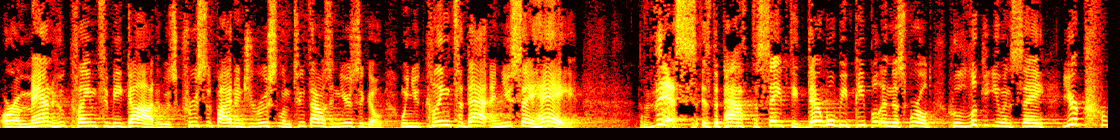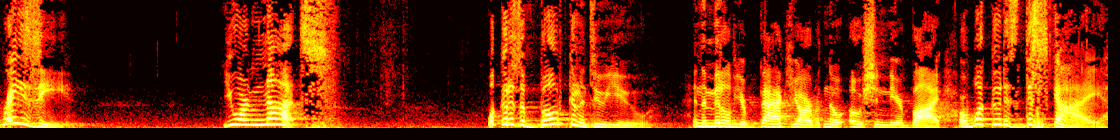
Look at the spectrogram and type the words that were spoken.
or a man who claimed to be God who was crucified in Jerusalem 2,000 years ago, when you cling to that and you say, hey, this is the path to safety, there will be people in this world who look at you and say, You're crazy. You are nuts. What good is a boat going to do you in the middle of your backyard with no ocean nearby? Or what good is this guy?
